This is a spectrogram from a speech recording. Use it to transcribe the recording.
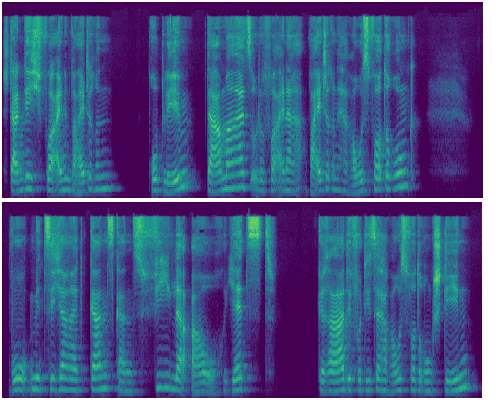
stand ich vor einem weiteren Problem damals oder vor einer weiteren Herausforderung, wo mit Sicherheit ganz, ganz viele auch jetzt gerade vor dieser Herausforderung stehen.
